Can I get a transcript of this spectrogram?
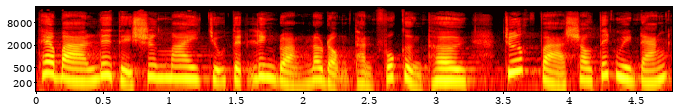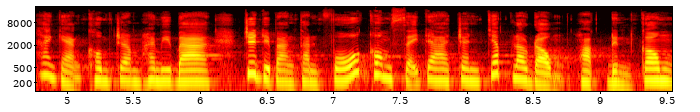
Theo bà Lê Thị Sương Mai, Chủ tịch Liên đoàn Lao động thành phố Cần Thơ, trước và sau Tết Nguyên đán 2023, trên địa bàn thành phố không xảy ra tranh chấp lao động hoặc đình công,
